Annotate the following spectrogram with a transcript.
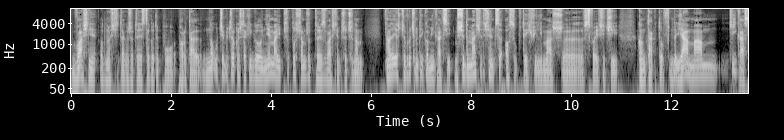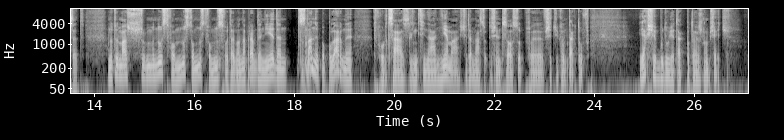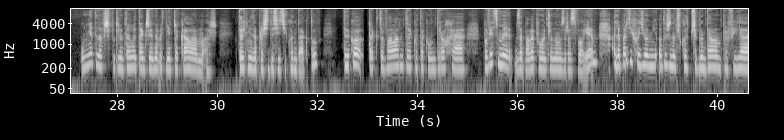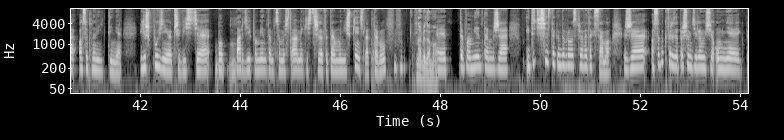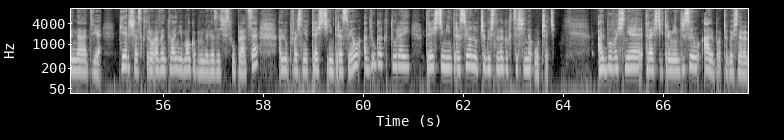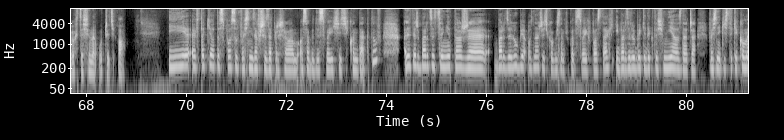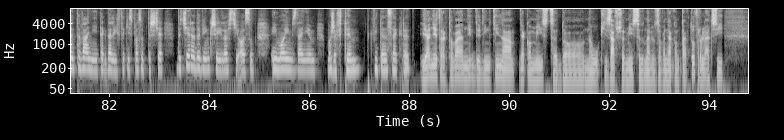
właśnie odnośnie tego, że to jest tego typu portal. No u ciebie czegoś takiego nie ma i przypuszczam, że to jest właśnie przyczyną. Ale jeszcze wróćmy do tej komunikacji. 17 tysięcy osób w tej chwili masz e, w swojej sieci kontaktów. Ja mam kilkaset. No to masz mnóstwo, mnóstwo, mnóstwo, mnóstwo tego. Naprawdę nie jeden znany, popularny twórca z LinkedIna nie ma 17 tysięcy osób e, w sieci kontaktów. Jak się buduje tak potężną sieć? U mnie to zawsze wyglądało tak, że nawet nie czekałam, aż ktoś mnie zaprosi do sieci kontaktów, tylko traktowałam to jako taką trochę, powiedzmy, zabawę połączoną z rozwojem, ale bardziej chodziło mi o to, że na przykład przeglądałam profile osób na LinkedInie. Już później oczywiście, bo bardziej pamiętam, co myślałam jakieś 3 lata temu niż 5 lat temu. No wiadomo. To pamiętam, że i do dzisiaj jest tak na dobrą sprawę tak samo, że osoby, które zapraszam, dzielą się u mnie jakby na dwie. Pierwsza, z którą ewentualnie mogłabym nawiązać współpracę lub właśnie treści interesują, a druga, której treści mnie interesują lub czegoś nowego chcę się nauczyć. Albo właśnie treści, które mnie interesują, albo czegoś nowego chcę się nauczyć. O, i w taki oto sposób właśnie zawsze zapraszałam osoby do swoich sieci kontaktów, ale też bardzo cenię to, że bardzo lubię oznaczać kogoś na przykład w swoich postach i bardzo lubię, kiedy ktoś mnie oznacza, właśnie jakieś takie komentowanie i tak dalej. W taki sposób też się dociera do większej ilości osób i moim zdaniem może w tym tkwi ten sekret. Ja nie traktowałem nigdy LinkedIna jako miejsce do nauki, zawsze miejsce do nawiązywania kontaktów, relacji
